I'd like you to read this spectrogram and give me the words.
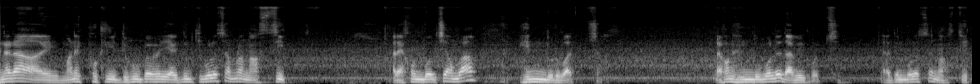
এনারা এই মানিক ফকির দীপু ব্যাপারী একদিন কী বলেছে, আমরা নাস্তিক। আর এখন বলছে আমরা হিন্দুর বাচ্চা। এখন হিন্দু বলে দাবি করছে। একদিন বলেছে নাস্তিক।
